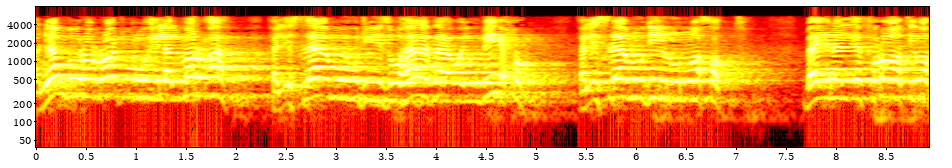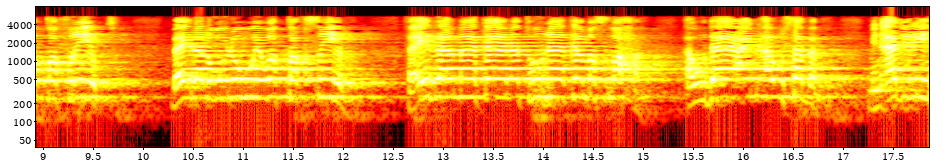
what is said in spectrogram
أن ينظر الرجل إلى المرأة فالإسلام يجيز هذا ويبيحه. فالإسلام دين وسط بين الإفراط والتفريط بين الغلو والتقصير. فإذا ما كانت هناك مصلحة أو داع أو سبب من أجله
